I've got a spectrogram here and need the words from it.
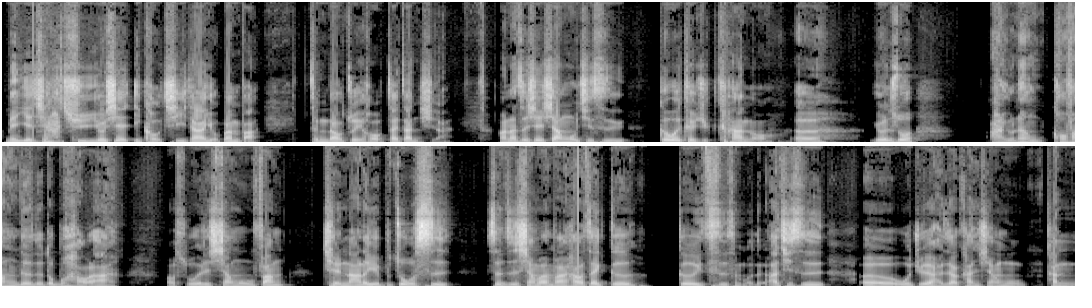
没咽下去，有些一口气他有办法撑到最后再站起来。好，那这些项目其实各位可以去看哦。呃，有人说啊，有那种 co-founder 的都不好啦。哦，所谓的项目方钱拿了也不做事，甚至想办法还要再割割一次什么的啊，其实。呃，我觉得还是要看项目，看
